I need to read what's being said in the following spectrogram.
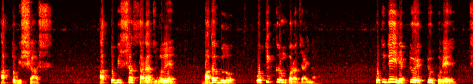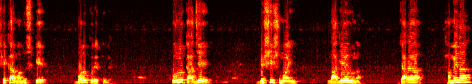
আত্মবিশ্বাস। আত্মবিশ্বাস ছাড়া জীবনে বাধাগুলো অতিক্রম করা যায় না। প্রতিদিন একটু একটু করে শেখা মানুষকে বড় করে তোলে। কোনো কাজে বেশি সময় লাগেও না। যারা থামে না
